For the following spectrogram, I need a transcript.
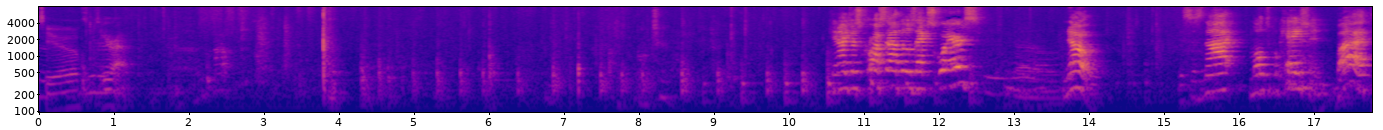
Zero. Zero. Can I just cross out those x squares? No. This is not multiplication, but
